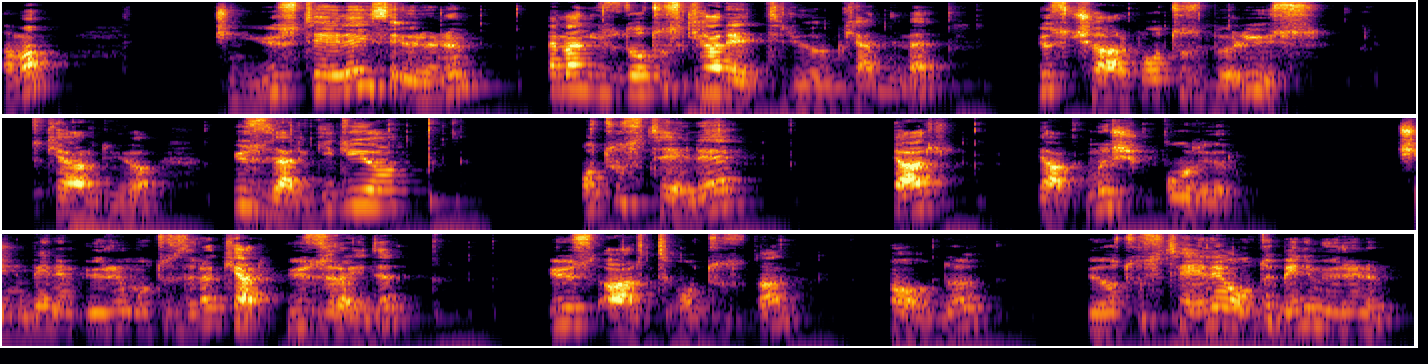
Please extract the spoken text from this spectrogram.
Tamam. Şimdi 100 TL ise ürünüm hemen %30 kar ettiriyorum kendime. 100 çarpı 30 bölü 100. 100 kar diyor. Yüzler gidiyor. 30 TL kar yapmış oluyorum. Şimdi benim ürünüm 30 lira kar. 100 liraydı. 100 artı 30'dan ne oldu? 130 TL oldu benim ürünüm.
